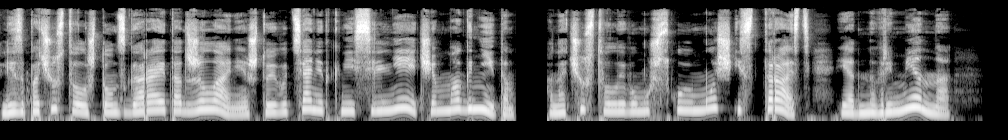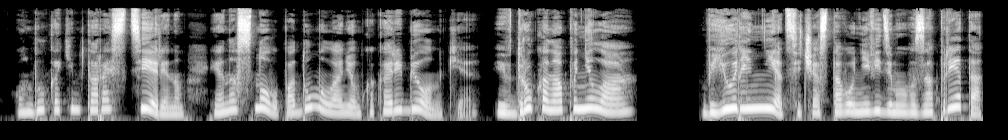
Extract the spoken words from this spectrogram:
Лиза почувствовала, что он сгорает от желания, что его тянет к ней сильнее, чем магнитом. Она чувствовала его мужскую мощь и страсть, и одновременно он был каким-то растерянным, и она снова подумала о нем, как о ребенке. И вдруг она поняла. В Юре нет сейчас того невидимого запрета,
